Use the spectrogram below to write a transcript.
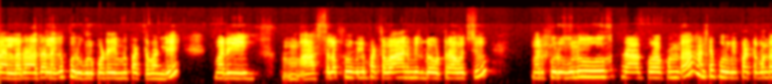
వెళ్ళరాదు అలాగే పురుగులు కూడా ఏమి పట్టవండి. మరి మ్, అస్సలు పురుగులు పట్టవా అని మీకు డౌట్ రావచ్చు. మరి పురుగులు రాకోకుండా అంటే పురుగులు పట్టకుండా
